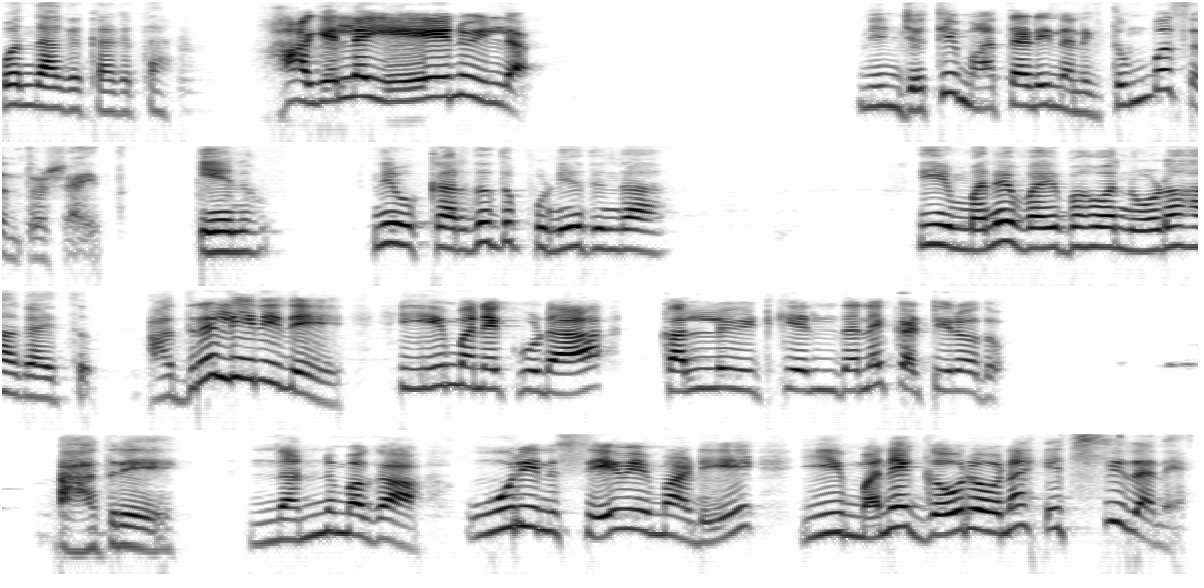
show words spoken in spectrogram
ಒಂದಾಗಕ್ಕಾಗತ್ತಾ? ಹಾಗೆಲ್ಲ ಏನೂ ಇಲ್ಲ. ನಿನ್ ಜೊತೆ ಮಾತಾಡಿ ನನಗೆ ತುಂಬಾ ಸಂತೋಷ ಆಯ್ತು. ಏನು? ನೀವು ಕರೆದದ್ದು ಪುಣ್ಯದಿಂದ ಈ ಮನೆ ವೈಭವ ನೋಡೋ ಹಾಗಾಯ್ತು. ಅದ್ರಲ್ಲಿ ಏನಿದೆ? ಈ ಮನೆ ಕೂಡ ಕಲ್ಲು ಇಟ್ಕೆಯಿಂದನೇ ಕಟ್ಟಿರೋದು. ಆದ್ರೆ ನನ್ನ ಮಗ ಊರಿನ ಸೇವೆ ಮಾಡಿ ಈ ಮನೆ ಗೌರವನ ಹೆಚ್ಚಿಸಿದಾನೆ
